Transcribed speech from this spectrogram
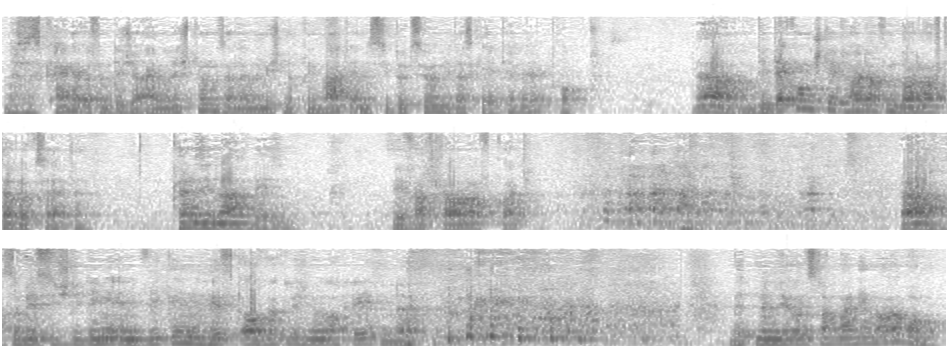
und das ist keine öffentliche Einrichtung, sondern nämlich eine private Institution, die das Geld der Welt druckt. Ja, und die Deckung steht heute auf dem Dollar auf der Rückseite. Können Sie nachlesen. Wir vertrauen auf Gott. Ja, so wie sich die Dinge entwickeln, hilft auch wirklich nur noch beten. Ne? Widmen wir uns doch mal dem Euro.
